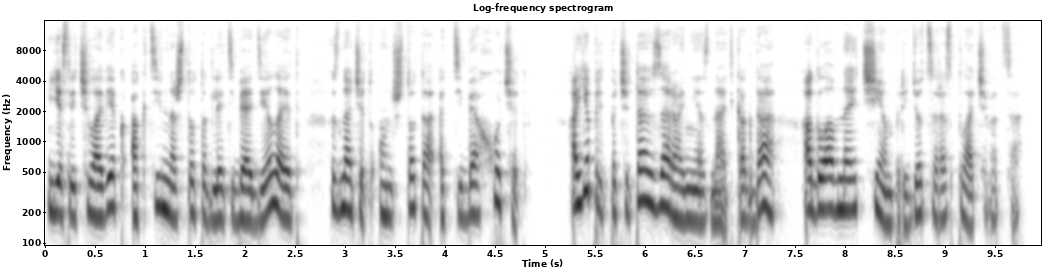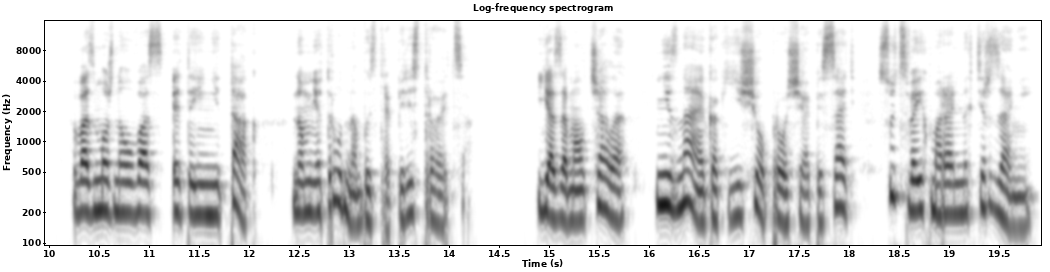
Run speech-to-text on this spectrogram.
Если человек активно что-то для тебя делает, значит, он что-то от тебя хочет. А я предпочитаю заранее знать, когда, а главное, чем придется расплачиваться. Возможно, у вас это и не так, но мне трудно быстро перестроиться. Я замолчала не зная, как еще проще описать суть своих моральных терзаний.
